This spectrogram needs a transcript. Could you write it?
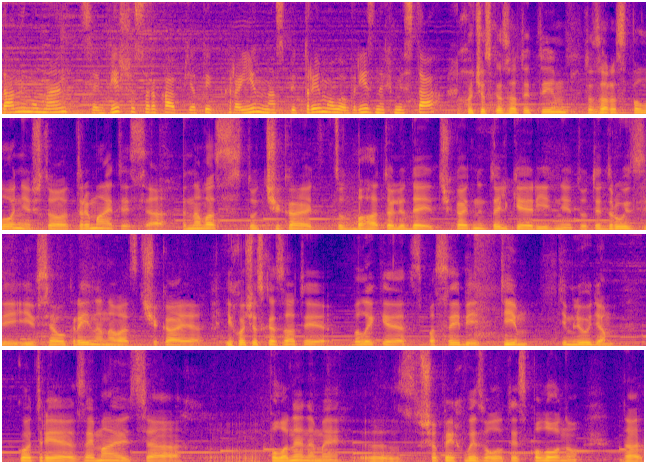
даний момент це більше 45 країн нас підтримало в різних містах. Хочу сказати тим, хто зараз в полоні, що тримайтеся. На вас тут чекають тут багато людей. Чекають не тільки рідні, тут і друзі, і вся Україна на вас чекає. І хочу сказати велике спасибі тим, тим людям, котрі займаються е, полоненими, е, щоб їх визволити з полону. Да,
